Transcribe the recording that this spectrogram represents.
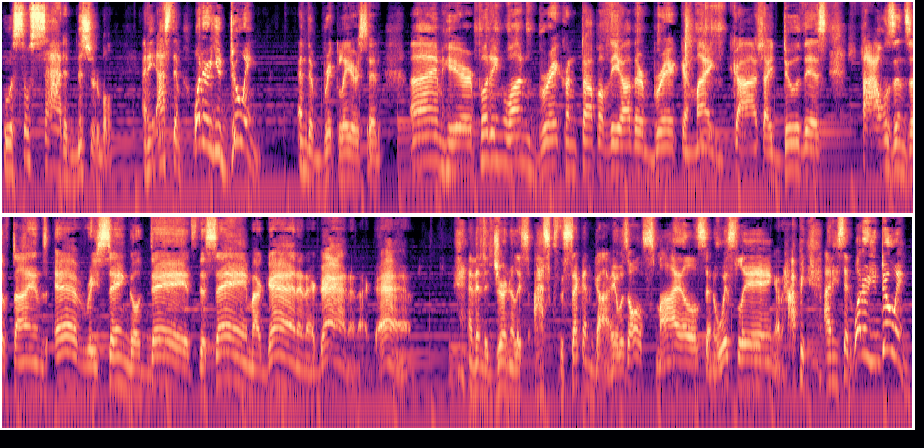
who was so sad and miserable, and he asked him, What are you doing? And the bricklayer said, I'm here putting one brick on top of the other brick. And my gosh, I do this thousands of times every single day. It's the same again and again and again. And then the journalist asks the second guy, it was all smiles and whistling and happy. And he said, What are you doing?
